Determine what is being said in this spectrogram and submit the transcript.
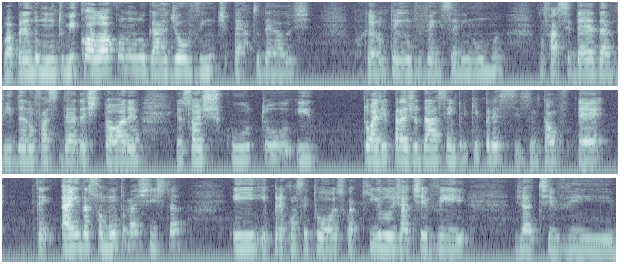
Eu aprendo muito, me coloco num lugar de ouvinte perto delas. Porque eu não tenho vivência nenhuma, não faço ideia da vida, não faço ideia da história. Eu só escuto e tô ali para ajudar sempre que preciso. Então, é, te- ainda sou muito machista e, e preconceituoso com aquilo. Já tive, já tive,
